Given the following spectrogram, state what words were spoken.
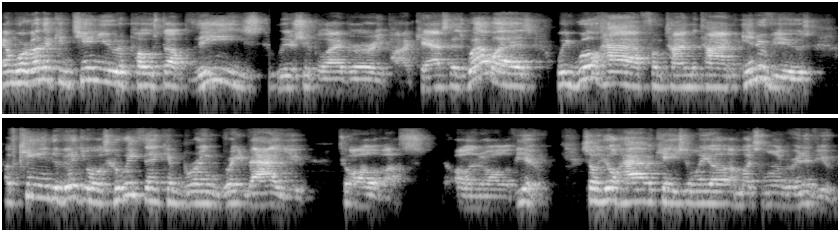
And we're going to continue to post up these Leadership Library podcasts, as well as we will have from time to time interviews of key individuals who we think can bring great value to all of us all in all of you. So you'll have occasionally a, a, much longer interview.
